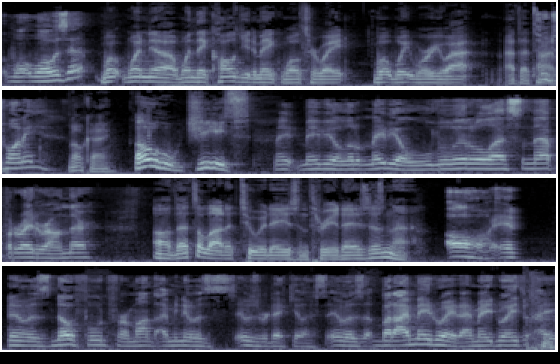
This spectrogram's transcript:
what, what was it? What, when uh, when they called you to make welterweight, what weight were you at at that time? Two twenty. Okay. Oh, jeez. Maybe a little, maybe a little less than that, but right around there. Oh, that's a lot of two a days and three a days, isn't it? Oh, it, it was no food for a month. I mean, it was it was ridiculous. It was, but I made weight. I made weight. I,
